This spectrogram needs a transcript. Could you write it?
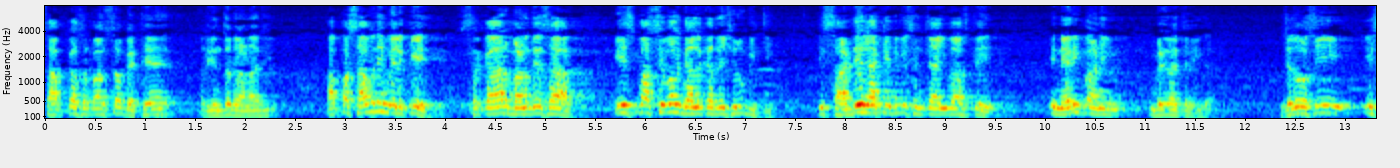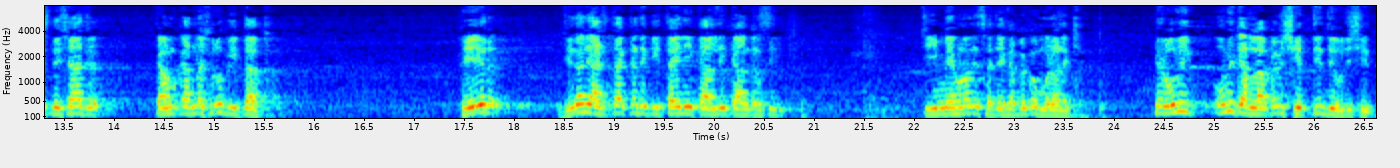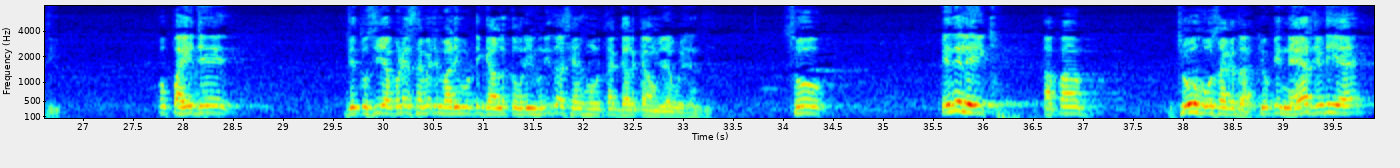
ਸਾਬਕਾ ਸਰਪੰਚ ਸਾਹਿਬ ਬੈਠੇ ਆ ਰਜਿੰਦਰ ਰਾਣਾ ਜੀ। ਆਪਾਂ ਸਭ ਨੇ ਮਿਲ ਕੇ ਸਰਕਾਰ ਬਣਦੇ ਸਾਰ ਇਸ ਪਾਸੇ ਵੱਲ ਗੱਲ ਕਰਨੀ ਸ਼ੁਰੂ ਕੀਤੀ ਕਿ ਸਾਡੇ ਇਲਾਕੇ 'ਚ ਵੀ ਸਿੰਚਾਈ ਵਾਸਤੇ ਇਹ ਨਹਿਰੀ ਪਾਣੀ ਮਿਲਣਾ ਚਾਹੀਦਾ। ਜਦੋਂ ਅਸੀਂ ਇਸ ਦਿਸ਼ਾ 'ਚ ਕੰਮ ਕਰਨਾ ਸ਼ੁਰੂ ਕੀਤਾ, ਫਿਰ ਜਿਨ੍ਹਾਂ ਨੇ ਅੱਜ ਤੱਕ ਕਦੇ ਕੀਤਾ ਹੀ ਨਹੀਂ, ਅਕਾਲੀ ਕਾਂਗਰਸੀ ਚੀਮੇ ਉਹਨਾਂ ਦੇ ਸੱਜੇ ਖੱਬੇ ਘੁੰਮਣ ਵਾਲੇ, ਫਿਰ ਉਹ ਵੀ ਉਹ ਵੀ ਕਰਨ ਲੱਗ ਪਏ ਵੀ ਛੇਤੀ ਦਿਓ ਜੀ ਛੇਤੀ। ਉਹ ਭਾਈ ਜੇ ਜੇ ਤੁਸੀਂ ਆਪਣੇ ਸਮੇਂ 'ਚ ਮਾੜੀ ਮੋਟੀ ਗੱਲ ਤੋਰੀ ਹੁੰਦੀ ਤਾਂ ਸ਼ਾਇਦ ਹੁਣ ਤੱਕ ਗੱਲ ਕਾਮਯਾਬ ਹੋ ਜਾਂਦੀ। ਸੋ ਇਹਦੇ ਲਈ ਆਪਾਂ ਜੋ ਹੋ ਸਕਦਾ, ਕਿਉਂਕਿ ਨਹਿਰ ਜਿਹੜੀ ਹੈ,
